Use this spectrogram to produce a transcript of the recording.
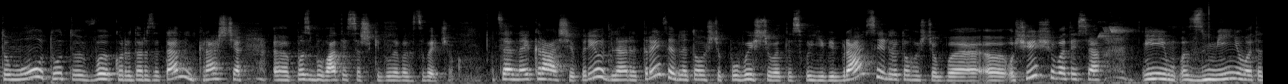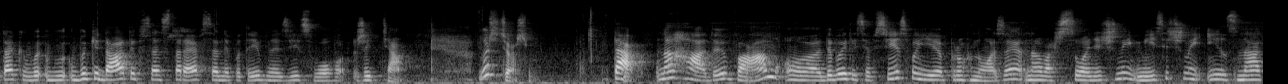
Тому тут в коридор затемнень краще позбуватися шкідливих звичок. Це найкращий період для ретритів, для того, щоб повищувати свої вібрації, для того, щоб е, очищуватися і змінювати так, ви- ви- викидати все старе, все непотрібне зі свого життя. Ну що ж. Так, нагадую вам дивитися всі свої прогнози на ваш сонячний, місячний і знак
